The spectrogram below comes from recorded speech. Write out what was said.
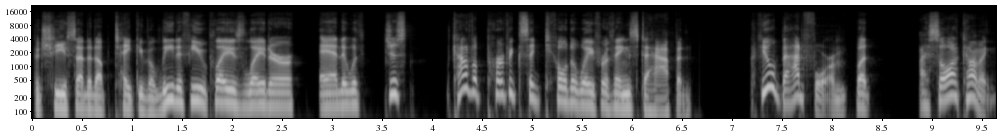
The Chiefs ended up taking the lead a few plays later, and it was just kind of a perfect St. Kilda way for things to happen. I feel bad for him, but I saw it coming.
